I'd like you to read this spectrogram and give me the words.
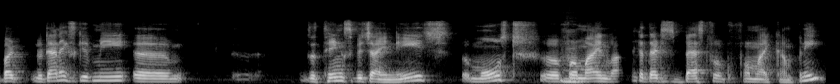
But Nutanix give me um, the things which I need most uh, for mm. my environment that is best for, for my company,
